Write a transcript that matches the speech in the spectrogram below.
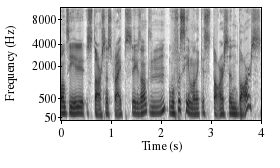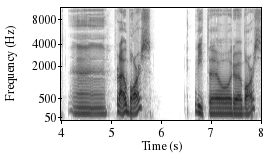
Man sier Stars and Stripes, ikke sant? Mm. Hvorfor sier man ikke Stars and Bars? Eh, For det er jo bars. Hvite og røde bars.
